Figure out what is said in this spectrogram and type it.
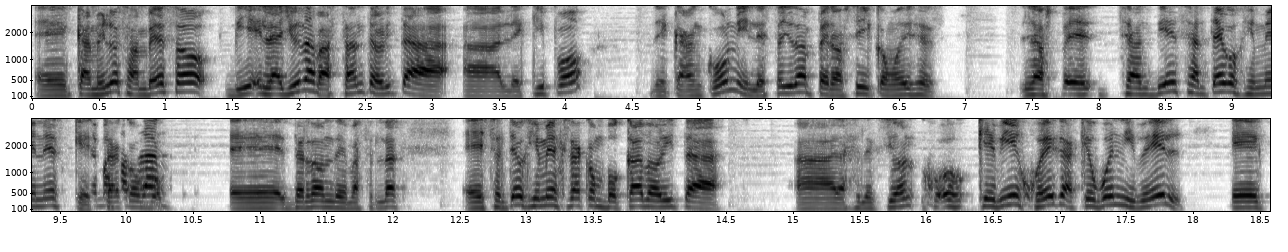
eh, Camilo Zambeso le ayuda bastante ahorita al equipo de Cancún y le está ayudando, pero sí, como dices, los, eh, también Santiago Jiménez que De está como, eh, perdón, de Mazatlán, eh, Santiago Jiménez que está convocado ahorita a la selección, jo- qué bien juega, qué buen nivel. Eh,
